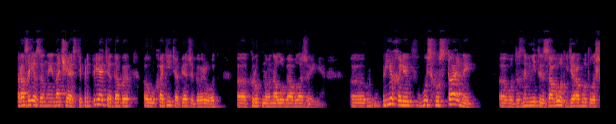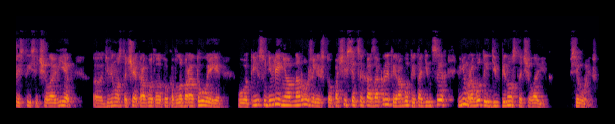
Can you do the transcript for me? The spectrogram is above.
разрезанные на части предприятия, дабы уходить, опять же говорю, от э, крупного налогообложения. Э, приехали в Гусь Хрустальный, вот, знаменитый завод, где работало 6 тысяч человек, 90 человек работало только в лаборатории. Вот, и с удивлением обнаружили, что почти все цеха закрыты, и работает один цех, и в нем работает 90 человек всего лишь.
